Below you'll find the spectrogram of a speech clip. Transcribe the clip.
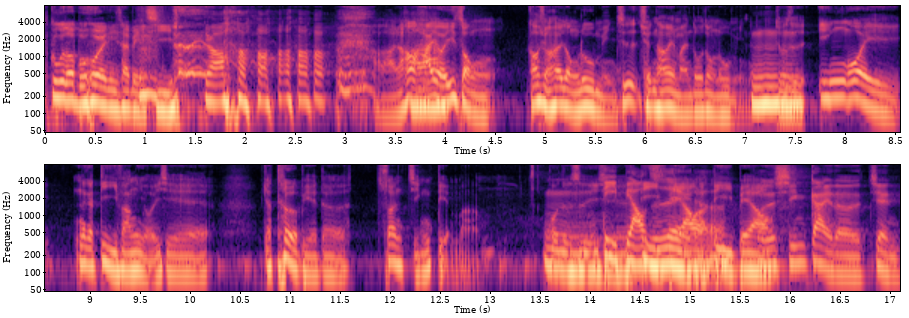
Google 都不会，你才北七。好啦，然后还有一种高雄还有一种路名，其实全台湾也蛮多这种路名的，就是因为那个地方有一些比较特别的，算景点嘛，或者是一些地标之类的。地标啊地或标。者，新盖的建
